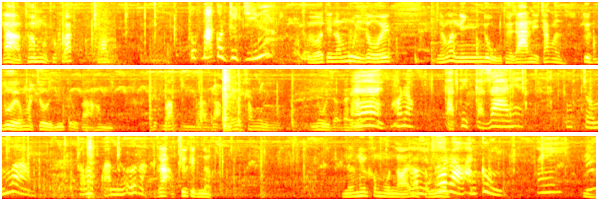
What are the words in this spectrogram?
Gà thơm của thuốc bắc. Ngon còn chưa chín Ừ thì nó mùi rồi. Nếu mà ninh đủ thời gian thì chắc là tuyệt vời không? Mà trời như kiểu gà hầm thuốc bắc và gạo nếp xong rồi nhồi dạ dày. Ấy. à ngon không? Cả thịt cả da nhé Chúng chấm vào cho một quả miếng ớt vào. Gạo chưa kịp nở. Nếu như không muốn nói cho là sống ớt vào ăn cùng. Đây.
